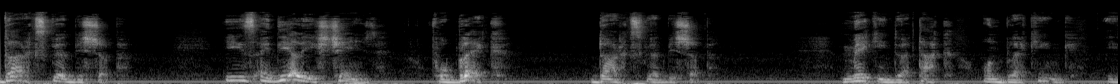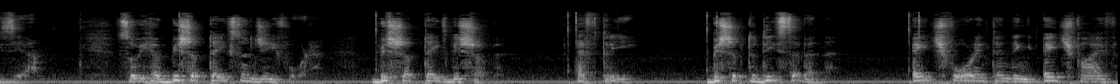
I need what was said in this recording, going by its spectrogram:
dark squared bishop is ideally exchanged for black dark squared bishop, making the attack on black king easier. So we have bishop takes on g4, bishop takes bishop, f3, bishop to d7, h4 intending h5,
